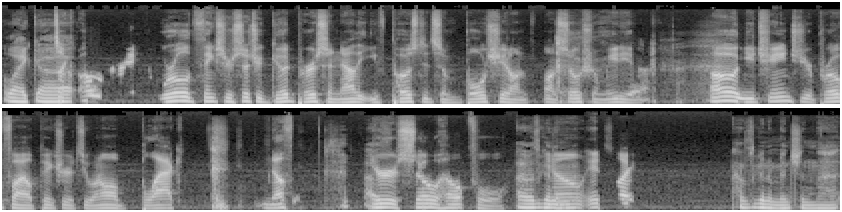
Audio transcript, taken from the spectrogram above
Like, uh, It's like, oh, great. The world thinks you're such a good person now that you've posted some bullshit on, on social media. Oh, you changed your profile picture to an all black nothing. Was- You're so helpful. I was gonna, know, it's like, I was gonna mention that.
